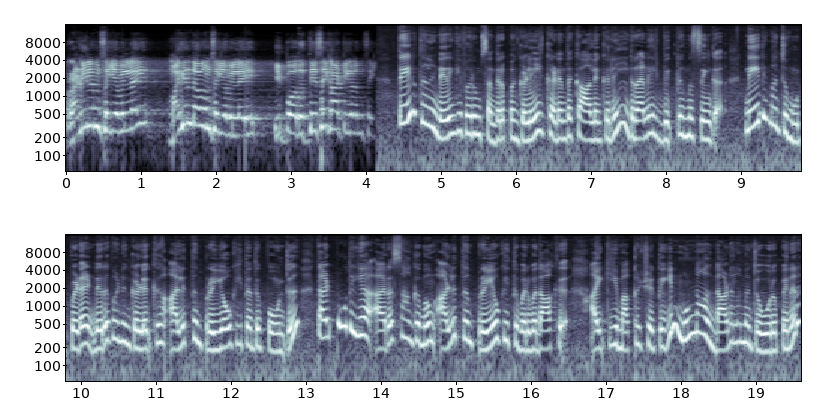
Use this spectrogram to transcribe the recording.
ரணிலும் செய்யவில்லை மஹிந்தவும் செய்யவில்லை. இப்போது திசை காட்டிகளும் செய்ய தேர்தல் நெருங்கி வரும் சந்தர்ப்பங்களில் கடந்த காலங்களில் ரணில் விக்ரமசிங்க நீதிமன்றம் உட்பட நிறுவனங்களுக்கு அழுத்தம் பிரயோகித்தது போன்று தற்போதைய அரசாங்கமும் அழுத்தம் பிரயோகித்து வருவதாக ஐக்கிய மக்கள் சக்தியின் முன்னாள் நாடாளுமன்ற உறுப்பினர்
